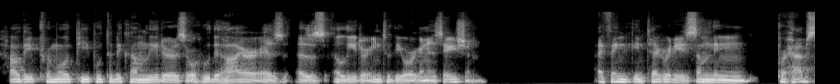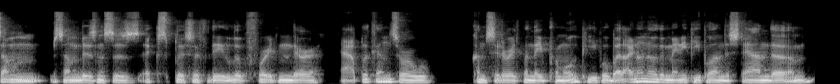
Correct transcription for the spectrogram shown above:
how they promote people to become leaders or who they hire as as a leader into the organization. I think integrity is something perhaps some some businesses explicitly look for it in their applicants or consider it when they promote people, but I don't know that many people understand the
